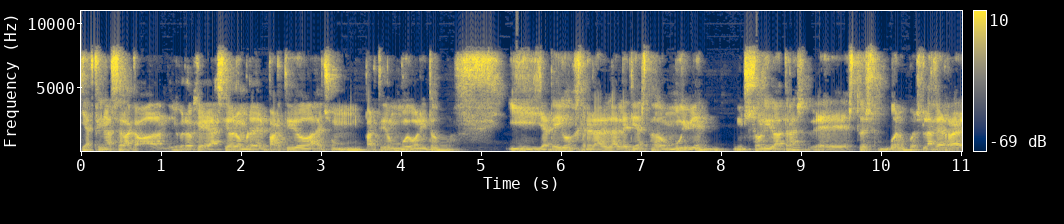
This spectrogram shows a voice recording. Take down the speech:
y al final se la acaba dando. Yo creo que ha sido el hombre del partido, ha hecho un partido muy bonito. Y ya te digo, en general el Atleti ha estado muy bien, sólido atrás. Eh, esto es, bueno, pues la guerra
